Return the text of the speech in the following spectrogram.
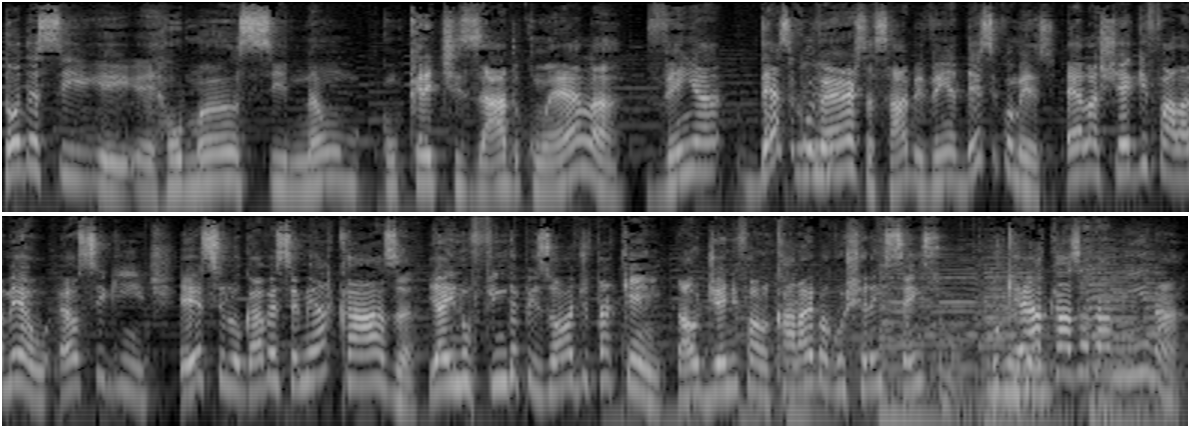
Todo esse eh, romance não concretizado com ela venha dessa conversa, sabe? Venha desse começo. Ela chega e fala: Meu, é o seguinte, esse lugar vai ser minha casa. E aí no fim do episódio tá quem? Tá o Jenny falando: Caralho, bagulho cheira incenso, mano. Porque é a casa da mina.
